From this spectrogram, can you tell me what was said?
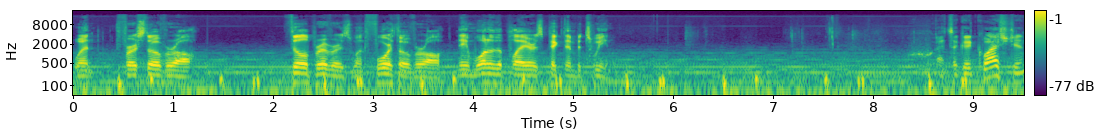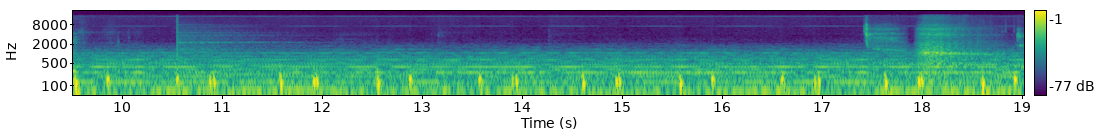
went first overall. Philip Rivers went fourth overall. Name one of the players picked in between. that's a good question. Two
